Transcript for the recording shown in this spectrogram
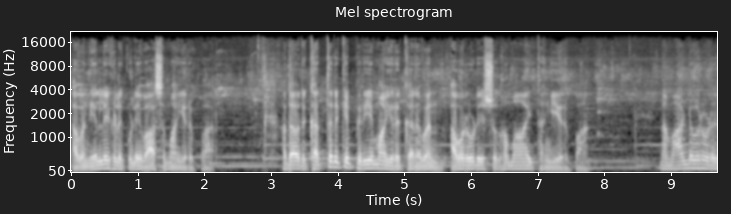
அவன் எல்லைகளுக்குள்ளே வாசமாயிருப்பார். அதாவது கத்தருக்கு பிரியமாக இருக்கிறவன் அவரோடு சுகமாய் தங்கியிருப்பான். நம்ம ஆண்டவரோட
